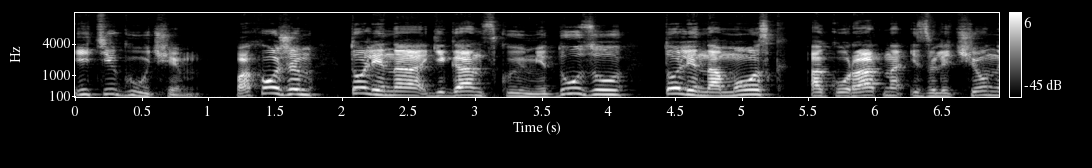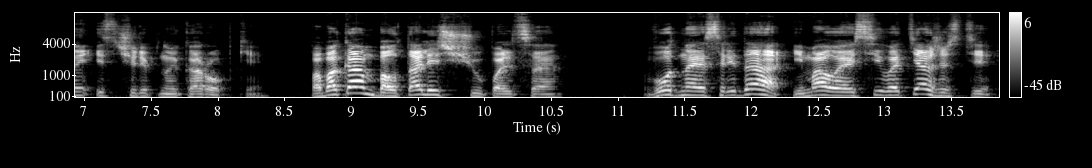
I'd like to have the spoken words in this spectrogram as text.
и тягучим, похожим то ли на гигантскую медузу, то ли на мозг, аккуратно извлеченный из черепной коробки. По бокам болтались щупальца. Водная среда и малая сила тяжести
